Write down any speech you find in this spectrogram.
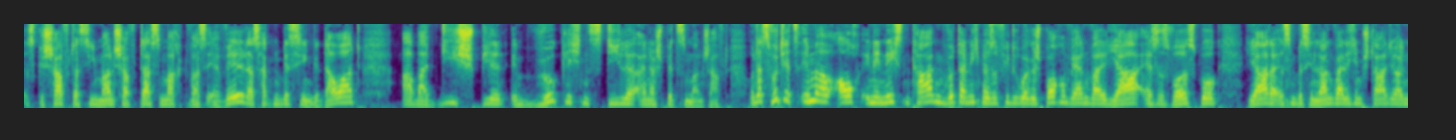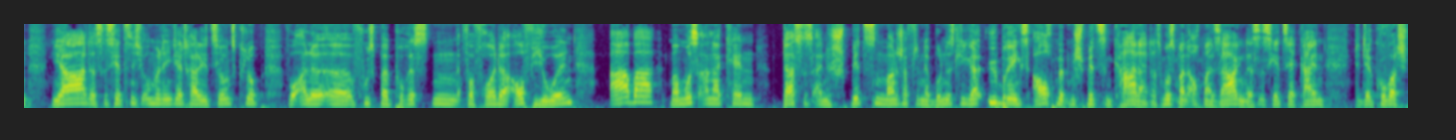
es geschafft, dass die Mannschaft das macht, was er will. Das hat ein bisschen gedauert, aber die spielen im wirklichen Stile einer Spitzenmannschaft. Und das wird jetzt immer auch in den nächsten Tagen, wird da nicht mehr so viel drüber gesprochen werden, weil ja, es ist Wolfsburg, ja, da ist ein bisschen langweilig im Stadion, ja, das ist jetzt nicht unbedingt der Traditionsclub, wo alle äh, Fußballpuristen vor Freude aufjohlen, aber man muss anerkennen, das ist eine Spitzenmannschaft in der Bundesliga. Übrigens auch mit einem Spitzenkader. Das muss man auch mal sagen. Das ist jetzt ja kein, der Kovac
